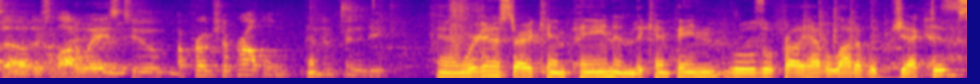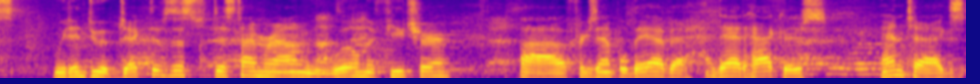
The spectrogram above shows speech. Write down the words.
So there's a lot of ways to approach a problem in Infinity. And we're gonna start a campaign, and the campaign rules will probably have a lot of objectives. We didn't do objectives this this time around. We will in the future. Uh, for example, they have a, they had hackers and tags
